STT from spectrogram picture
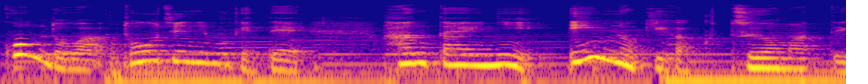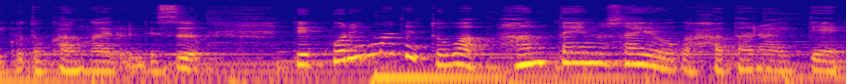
今度は冬至に向けて反対に陰の気が強まっていくと考えるんですでこれまでとは反対の作用が働いて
